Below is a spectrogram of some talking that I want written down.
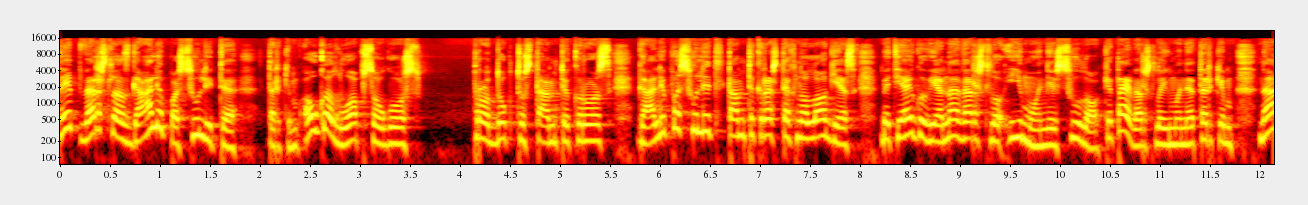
Taip, verslas gali pasiūlyti, tarkim, augalų apsaugos produktus tam tikrus, gali pasiūlyti tam tikras technologijas, bet jeigu viena verslo įmonė siūlo kitai verslo įmonė, tarkim, na,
